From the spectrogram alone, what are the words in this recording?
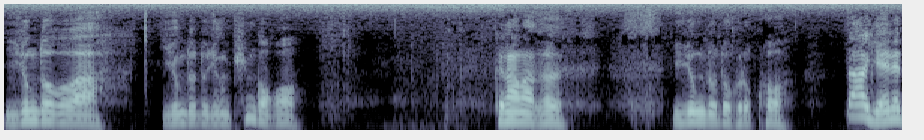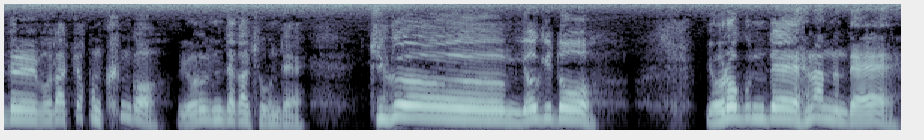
이 정도가 이 정도도 지금 핀 거고 그나마 그 이 정도도 그렇고 딱 얘네들보다 조금 큰 거 요런 데가 좋은데 지금 여기도 여러 군데 해놨는데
